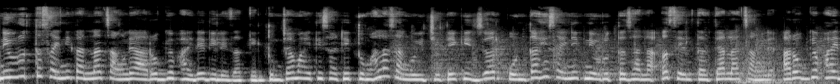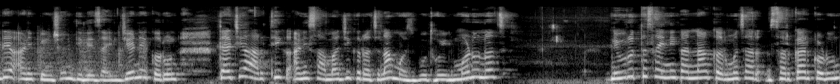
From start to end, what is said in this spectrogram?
निवृत्त सैनिकांना चांगले आरोग्य फायदे दिले जातील. तुमच्या माहितीसाठी तुम्हाला सांगू इच्छिते की जर कोणताही सैनिक निवृत्त झाला असेल तर त्याला चांगले आरोग्य फायदे आणि पेन्शन दिले जाईल. जेणेकरून त्याची आर्थिक आणि सामाजिक रचना मजबूत होईल. म्हणूनच निवृत्त सैनिकांना कर्मचार सरकारकडून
